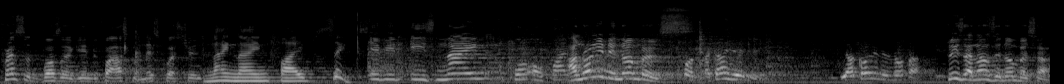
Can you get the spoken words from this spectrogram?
Press the buzzer again before I ask my next question. 9956. If it is 9, 4, or 5, I'm running the numbers. I can't hear you. You are calling the number. Please announce the number, sir.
